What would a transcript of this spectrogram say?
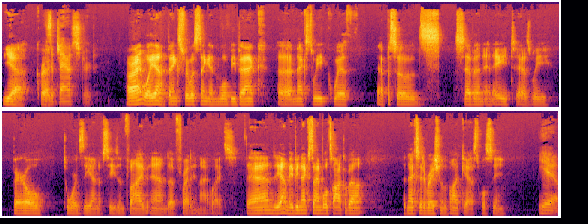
Yeah, correct. He's a bastard. All right. Well, yeah. Thanks for listening, and we'll be back uh, next week with episodes seven and eight as we barrel towards the end of season five and of Friday Night Lights. And yeah, maybe next time we'll talk about the next iteration of the podcast. We'll see. Yeah.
